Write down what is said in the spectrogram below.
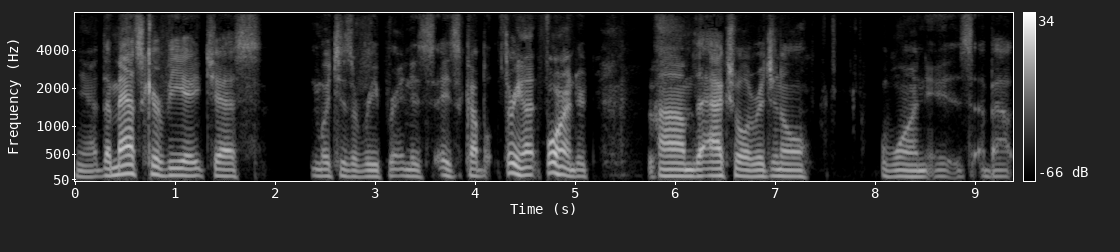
yeah, the Massacre VHS, which is a reprint, is is a couple 300 400. Um, the actual original one is about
